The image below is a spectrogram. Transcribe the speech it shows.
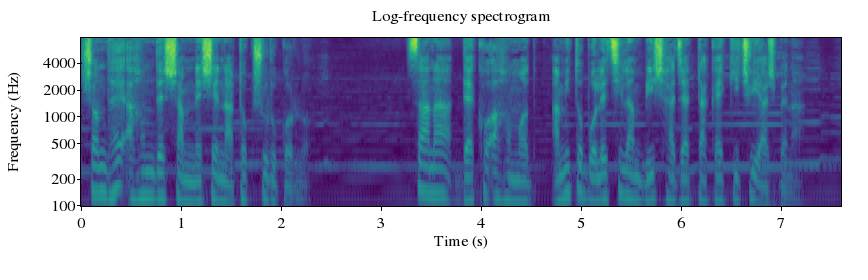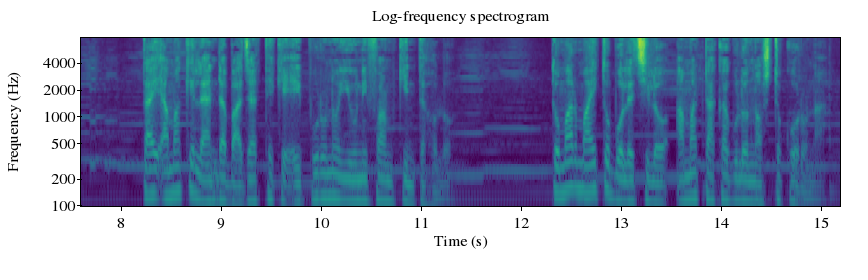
সন্ধ্যায় আহমদের সামনে সে নাটক শুরু করল। সানা, দেখো আহমদ, আমি তো বলেছিলাম বিশ হাজার টাকায় কিছুই আসবে না। তাই আমাকে ল্যান্ডা বাজার থেকে এই পুরনো ইউনিফর্ম কিনতে হলো। তোমার মাই তো বলেছিল, আমার টাকাগুলো নষ্ট করো না।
